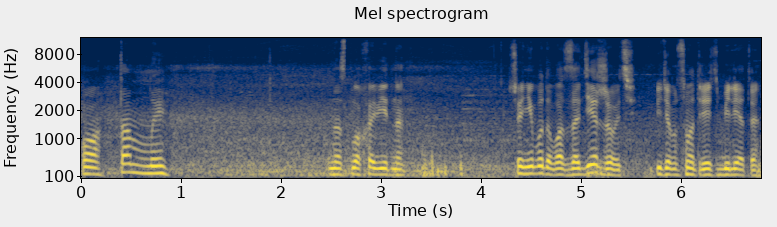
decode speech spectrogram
О, там мы. Нас плохо видно. Все, не буду вас задерживать. Идем смотреть билеты.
